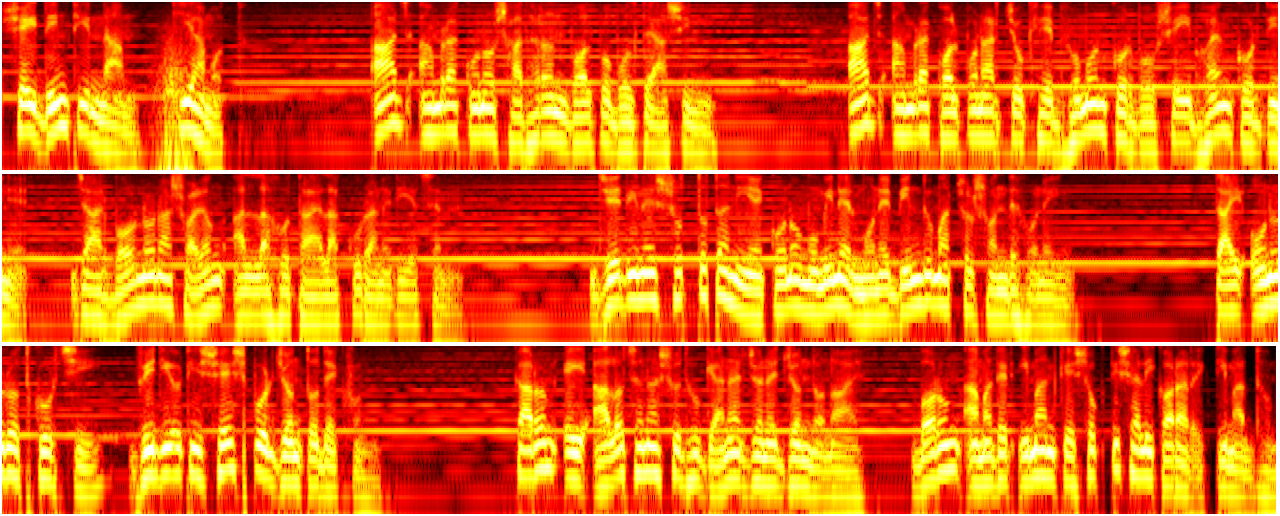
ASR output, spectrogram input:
সেই দিনটির নাম কিয়ামত। আজ আমরা কোনো সাধারণ গল্প বলতে আসিনি। আজ আমরা কল্পনার চোখে ভ্রমণ করব সেই ভয়ঙ্কর দিনে, যার বর্ণনা স্বয়ং আল্লাহ তায়ালা কুরআনে দিয়েছেন। যে দিনের সত্যতা নিয়ে কোনো মুমিনের মনে বিন্দুমাত্র সন্দেহ নেই। তাই অনুরোধ করছি, ভিডিওটি শেষ পর্যন্ত দেখুন। কারণ এই আলোচনা শুধু জ্ঞানার্জনের জন্য নয়, বরং আমাদের ইমানকে শক্তিশালী করার একটি মাধ্যম।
